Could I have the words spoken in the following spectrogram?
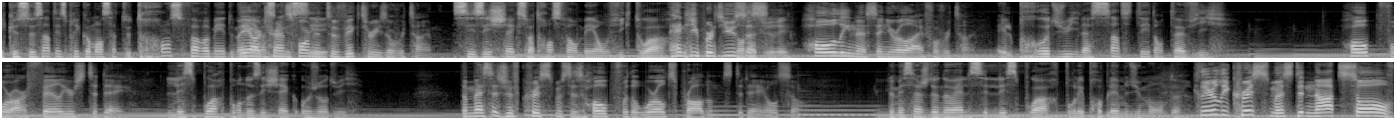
et que ce Saint-Esprit commence à te transformer de manière à ce que ces, ces échecs soient transformés en victoire And He dans la durée. holiness in your life over time. Et il produit la sainteté dans ta vie, Hope for our failures today. l'espoir pour nos échecs aujourd'hui. The message of Christmas is hope for the world's problems today, also. Le message de Noël, c'est l'espoir pour les problèmes du monde. Clearly, Christmas did not solve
